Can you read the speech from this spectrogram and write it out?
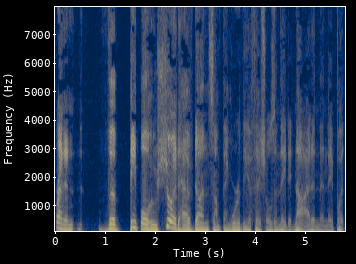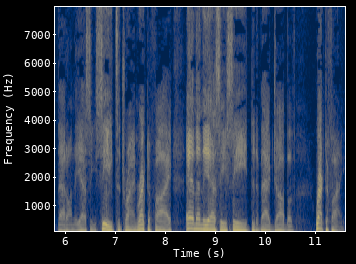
Brendan, the people who should have done something were the officials and they did not and then they put that on the SEC to try and rectify and then the SEC did a bad job of rectifying. it.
